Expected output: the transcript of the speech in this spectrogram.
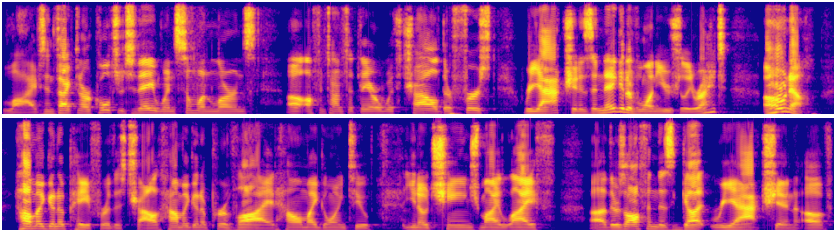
lives. In fact, in our culture today, when someone learns uh, oftentimes that they are with child, their first reaction is a negative one, usually, right? Oh no, how am I going to pay for this child? How am I going to provide? How am I going to, you know, change my life? Uh, there's often this gut reaction of,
